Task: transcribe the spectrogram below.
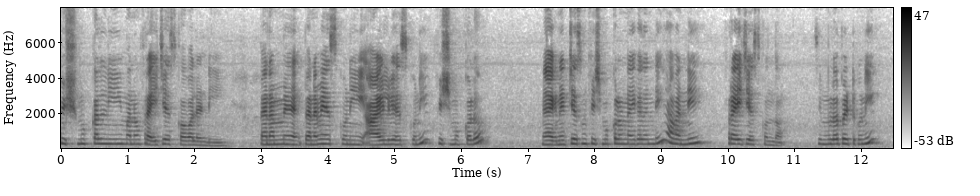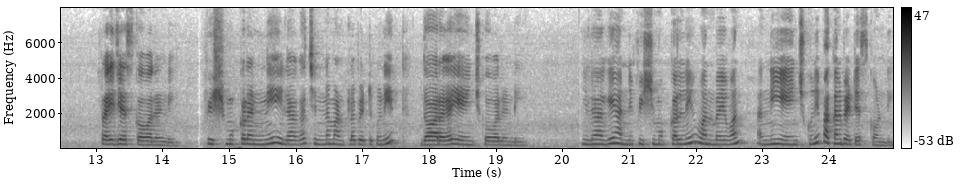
ఫిష్ ముక్కల్ని మనం ఫ్రై చేసుకోవాలండి. పెనం పెనం వేసుకొని ఆయిల్ వేసుకొని ఫిష్ ముక్కలు మ్యాగ్నేట్ చేసుకుని ఫిష్ ముక్కలు ఉన్నాయి కదండి అవన్నీ ఫ్రై చేసుకుందాం. సిమ్లో పెట్టుకుని ఫ్రై చేసుకోవాలండి. ఫిష్ ముక్కలన్నీ ఇలాగా చిన్న మంటలో పెట్టుకుని దోరగా వేయించుకోవాలండి. ఇలాగే అన్ని ఫిష్ ముక్కల్ని వన్ బై వన్ అన్నీ వేయించుకుని పక్కన పెట్టేసుకోండి.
